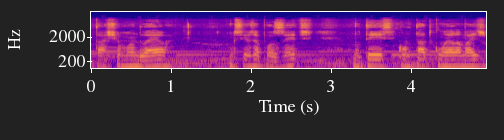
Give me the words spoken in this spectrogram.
estar tá chamando ela nos seus aposentos, não ter esse contato com ela mais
